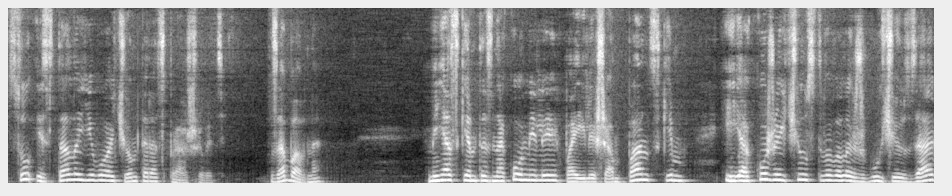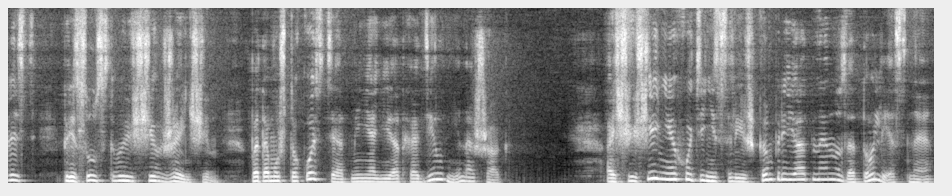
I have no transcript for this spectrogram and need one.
отцу и стала его о чем-то расспрашивать. Забавно. Меня с кем-то знакомили, поили шампанским, и я кожей чувствовала жгучую зависть присутствующих женщин, потому что Костя от меня не отходил ни на шаг. Ощущение хоть и не слишком приятное, но зато лестное.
